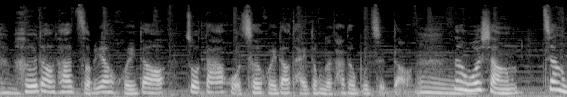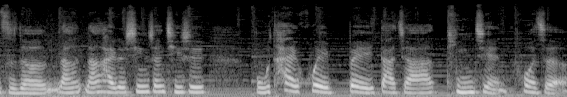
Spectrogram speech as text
嗯、喝到他怎么样回到坐搭火车回到台东的，他都不知道。嗯，那我想这样子的男男孩的心声，其实不太会被大家听见或者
